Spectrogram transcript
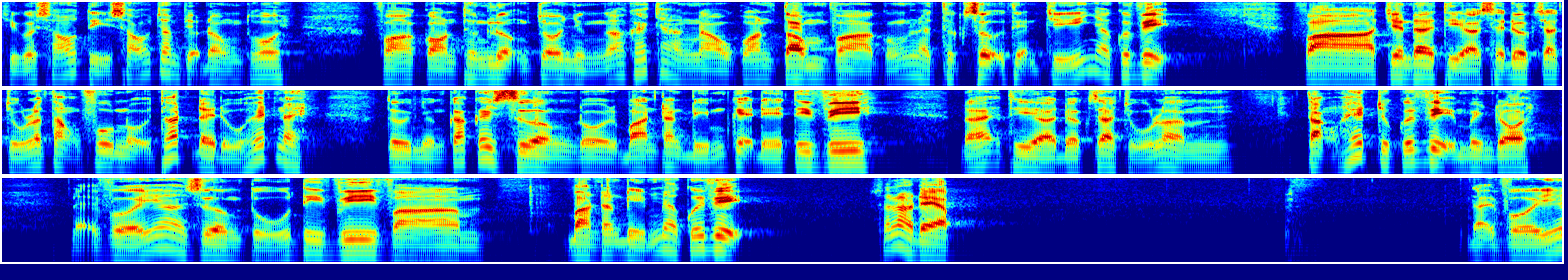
Chỉ có 6 tỷ 600 triệu đồng thôi. Và còn thương lượng cho những à, khách hàng nào quan tâm và cũng là thực sự thiện chí nha quý vị. Và trên đây thì sẽ được gia chủ là tặng full nội thất đầy đủ hết này. Từ những các cái giường rồi bàn trang điểm kệ để tivi. Đấy, thì được gia chủ là tặng hết cho quý vị mình rồi. Đấy, với giường, tủ tivi và bàn trang điểm nha quý vị. Rất là đẹp. Đấy, với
